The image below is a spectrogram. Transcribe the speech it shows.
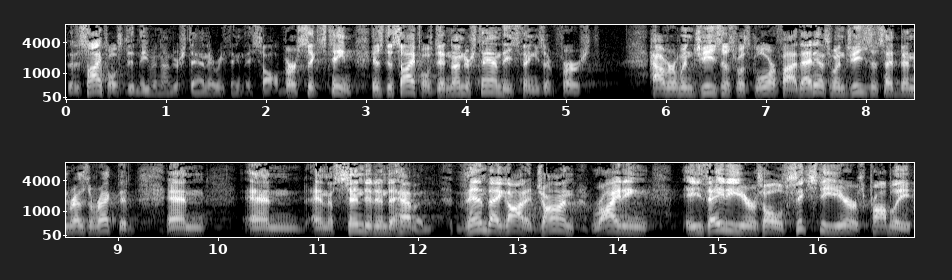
the disciples didn't even understand everything they saw. Verse 16, his disciples didn't understand these things at first. However, when Jesus was glorified, that is when Jesus had been resurrected and and, and ascended into heaven. Then they got it. John writing, he's 80 years old, 60 years probably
